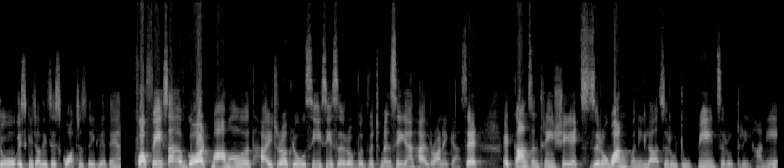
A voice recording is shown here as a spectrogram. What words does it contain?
तो इसके जल्दी से स्कॉचेस देख लेते हैं। For face, I have got Mamaearth Hydra Glow CC Serum with vitamin C and hyaluronic acid. It comes in three shades 01 Vanilla, 02 Peach, 03 Honey.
